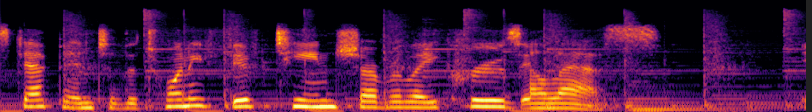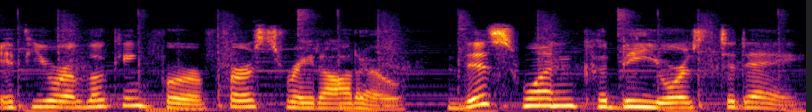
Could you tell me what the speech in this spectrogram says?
step into the 2015 Chevrolet Cruze LS. If you are looking for a first-rate auto, this one could be yours today.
